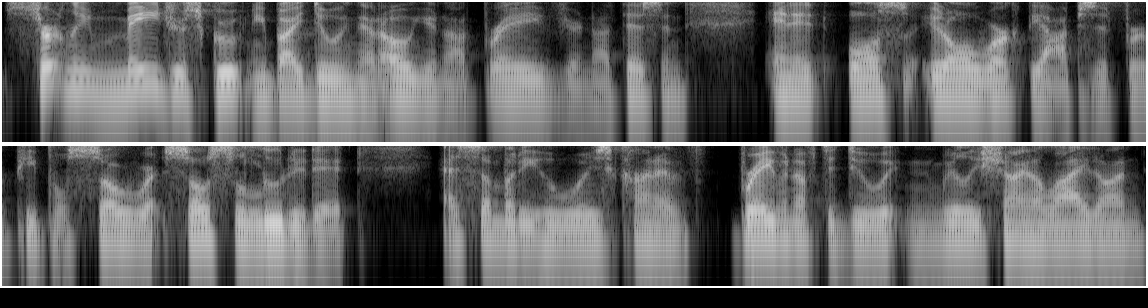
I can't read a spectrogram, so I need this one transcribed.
certainly major scrutiny by doing that. Oh, you're not brave. You're not this, and and it also it all worked the opposite for people. So so saluted it as somebody who was kind of brave enough to do it and really shine a light on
